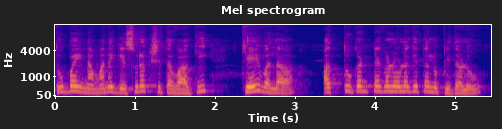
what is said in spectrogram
ದುಬೈನ ಮನೆಗೆ ಸುರಕ್ಷಿತವಾಗಿ ಕೇವಲ ಹತ್ತು ಗಂಟೆಗಳೊಳಗೆ ತಲುಪಿದಳು.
